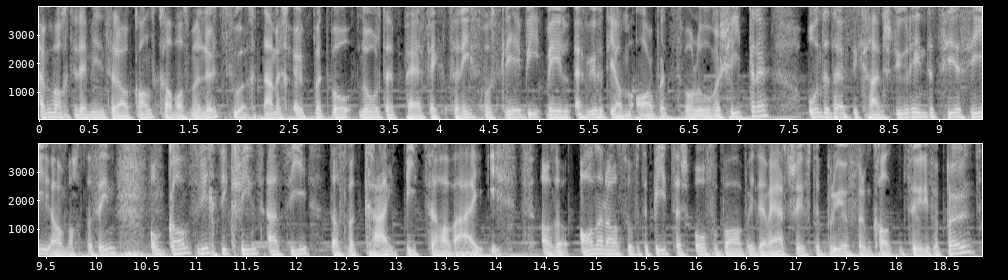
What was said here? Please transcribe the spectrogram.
Man macht in dem Inserat ganz klar, was man nicht sucht. Nämlich jemand, der nur den Perfektionismus liebe, weil er würde am Arbeitsvolumen scheitern. Und er dürfte kein Steuerhinterzieher sein. Ja, macht das Sinn. Und ganz wichtig scheint es auch zu sein, dass man keine Pizza Hawaii isst. Also Ananas auf der Pizza ist offenbar bei den Wertschriftenprüfern im Kanton Zürich verpönt.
